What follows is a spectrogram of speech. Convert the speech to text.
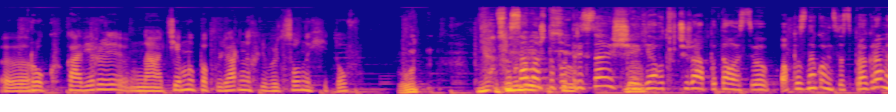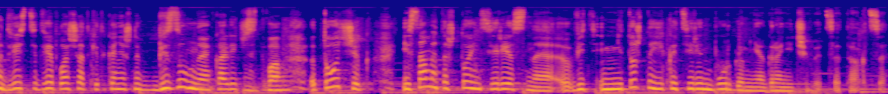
э, рок-каверы на темы популярных революционных хитов. Вот. Вот Но смотри, самое, что со- потрясающее, да. я вот вчера пыталась э, познакомиться с программой. 202 площадки, это, конечно, безумное количество точек. И самое-то, что интересное, э, ведь не то, что Екатеринбургом не ограничивается эта акция,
